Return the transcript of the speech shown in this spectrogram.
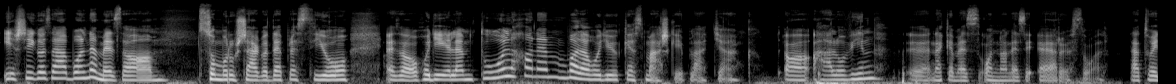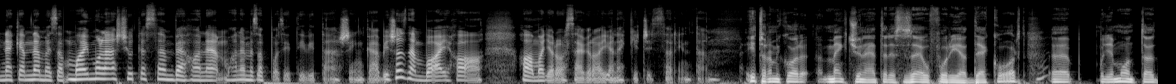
És igazából nem ez a szomorúság, a depresszió, ez a hogy élem túl, hanem valahogy ők ezt másképp látják. A Halloween, nekem ez onnan ez erről szól. Tehát, hogy nekem nem ez a majmolás jut eszembe, hanem, hanem ez a pozitivitás inkább. És az nem baj, ha, ha Magyarországra jön egy kicsit szerintem. Itt van, amikor megcsináltad ezt az eufória dekort, hm? Ugye mondtad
